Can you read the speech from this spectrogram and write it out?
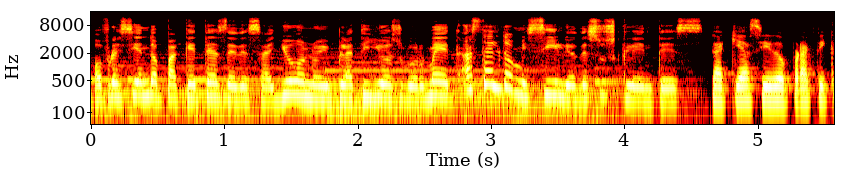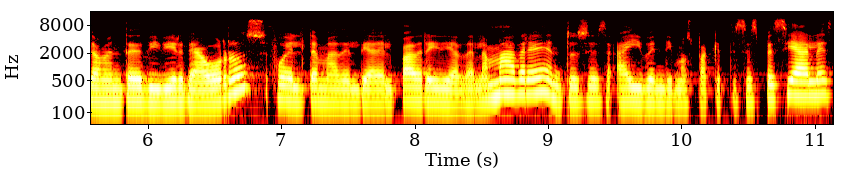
ofreciendo paquetes de desayuno y platillos gourmet hasta el domicilio de sus clientes. Aquí ha sido prácticamente vivir de ahorros. Fue el tema del Día del Padre y Día de la Madre, entonces ahí vendimos paquetes especiales.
